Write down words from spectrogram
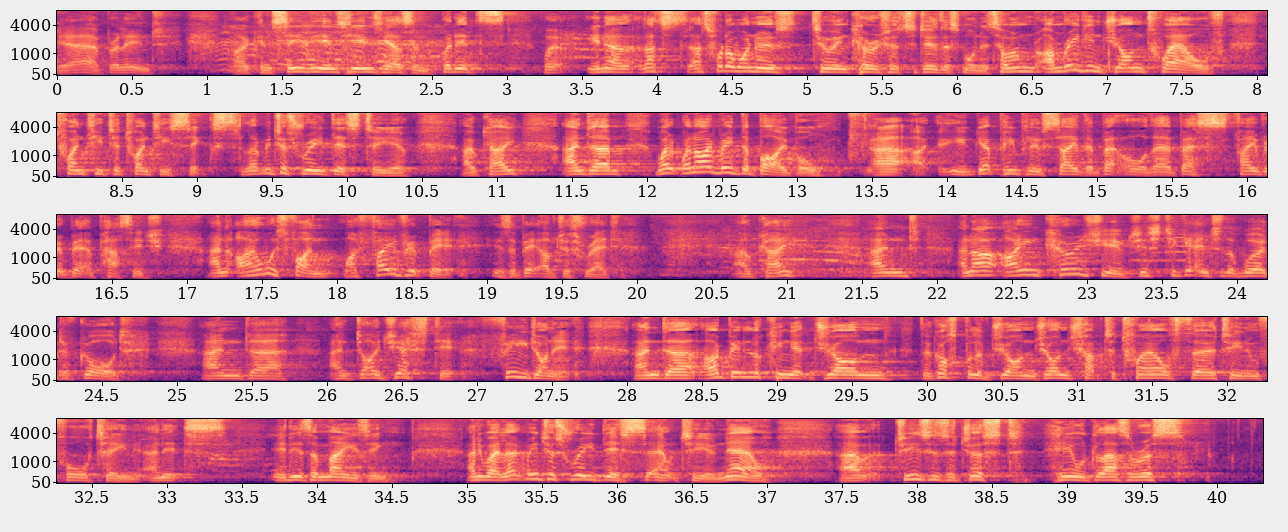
yeah, brilliant. I can see the enthusiasm, but it's, well, you know, that's, that's what I want to encourage us to do this morning. So I'm, I'm reading John 12, 20 to 26. Let me just read this to you, okay? And um, when, when, I read the Bible, uh, you get people who say the oh, their best favourite bit of passage. And I always find my favourite bit is the bit I've just read, okay? And, and I, I encourage you just to get into the Word of God and, uh, and digest it, feed on it. And uh, I've been looking at John, the Gospel of John, John chapter 12, 13, and 14, and it's, it is amazing. Anyway, let me just read this out to you. Now, uh, Jesus had just healed Lazarus,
